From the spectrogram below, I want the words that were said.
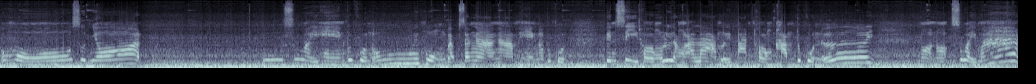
โอ้โห สุดยอด โอ้สวยแหงทุกคน โอ้ยหงแบบสง่างามแหงเนาะทุกคน เป็นสีทองเหลืองอลามเลยปานทองคำทุกคน เอ้ยเนาะเนาะสวยมาก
